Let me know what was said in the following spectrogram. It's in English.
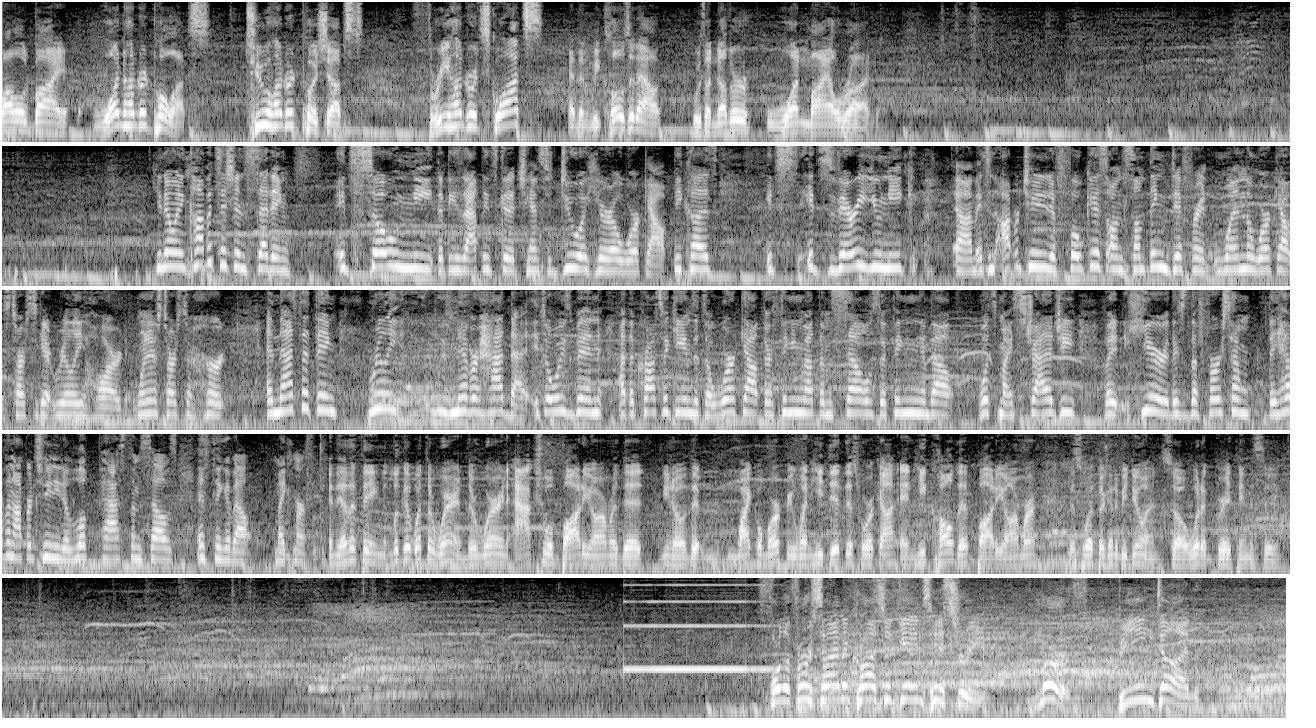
followed by 100 pull ups, 200 push ups, 300 squats, and then we close it out with another one mile run. You know, in competition setting, it's so neat that these athletes get a chance to do a hero workout because it's it's very unique. Um, it's an opportunity to focus on something different when the workout starts to get really hard, when it starts to hurt. And that's the thing, really, we've never had that. It's always been at the CrossFit Games, it's a workout. They're thinking about themselves, they're thinking about what's my strategy. But here, this is the first time they have an opportunity to look past themselves and think about Mike Murphy. And the other thing, look at what they're wearing. They're wearing actual body armor that, you know, that Michael Murphy, when he did this workout and he called it body armor, this is what they're going to be doing. So, what a great thing to see. For the first time in CrossFit Games history, Murph being done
